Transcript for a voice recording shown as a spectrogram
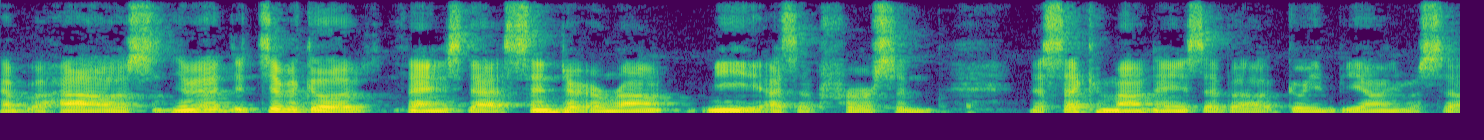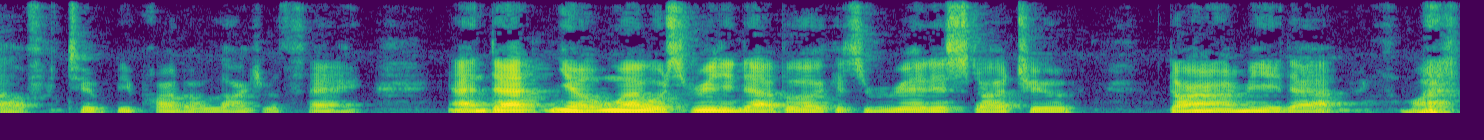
have a house. You know, the typical things that center around me as a person. The second mountain is about going beyond yourself to be part of a larger thing. And that, you know, when I was reading that book, it's really started to dawn on me that what,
